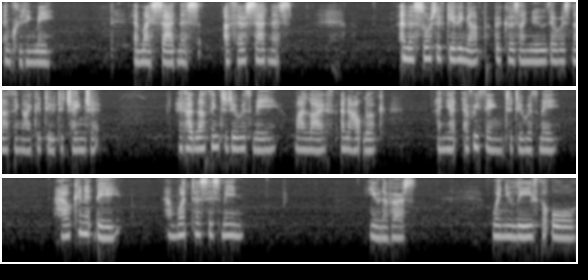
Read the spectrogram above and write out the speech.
including me, and my sadness of their sadness, and a sort of giving up because I knew there was nothing I could do to change it. It had nothing to do with me my life and outlook, and yet everything to do with me. How can it be? And what does this mean? Universe, when you leave the all,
